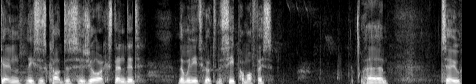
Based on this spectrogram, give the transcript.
getting Lisa's carte de séjour extended. Then we need to go to the CPAM office um, to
